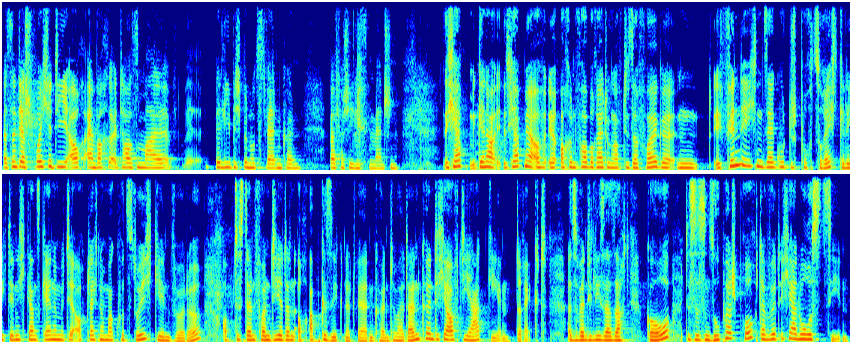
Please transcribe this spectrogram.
Das sind ja Sprüche, die auch einfach äh, tausendmal äh, beliebig benutzt werden können bei verschiedensten Menschen. Ich habe genau, ich habe mir auch, in Vorbereitung auf diese Folge, ein, finde ich, einen sehr guten Spruch zurechtgelegt, den ich ganz gerne mit dir auch gleich nochmal kurz durchgehen würde, ob das denn von dir dann auch abgesegnet werden könnte, weil dann könnte ich ja auf die Jagd gehen direkt. Also wenn die Lisa sagt, go, das ist ein super Spruch, dann würde ich ja losziehen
